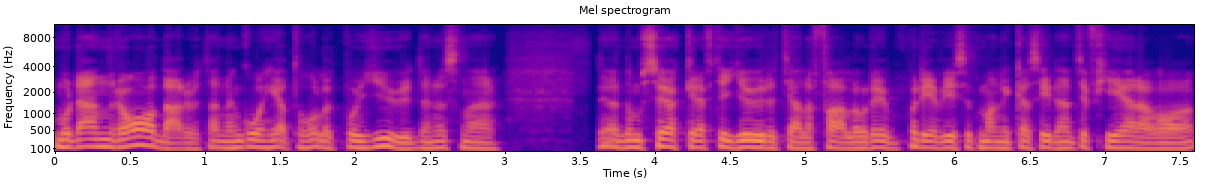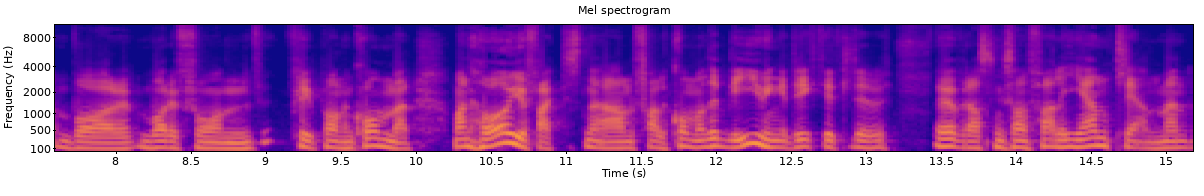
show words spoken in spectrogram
modern radar utan den går helt och hållet på ljud. Den är sån här de söker efter ljudet i alla fall och det är på det viset man lyckas identifiera var, var, varifrån flygplanen kommer. Man hör ju faktiskt när anfall kommer. Det blir ju inget riktigt eh, överraskningsanfall egentligen men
